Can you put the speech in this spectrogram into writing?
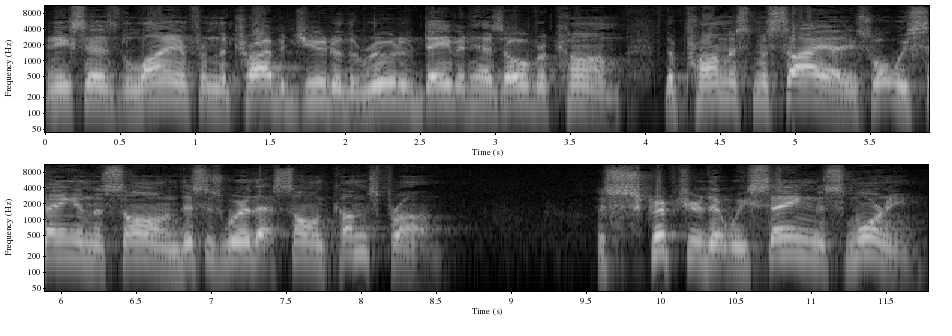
and he says, The lion from the tribe of Judah, the root of David, has overcome. The promised Messiah is what we sang in the song. This is where that song comes from. The scripture that we sang this morning.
